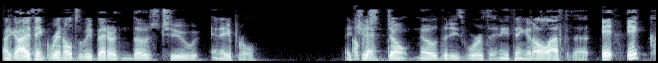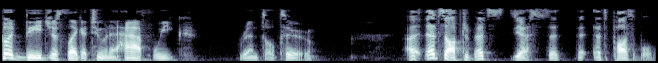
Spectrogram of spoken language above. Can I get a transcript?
Like I think Reynolds will be better than those two in April. I Okay. just don't know that he's worth anything at all after that. It it could be just like a two and a half week rental too. Uh, that's optim. That's yes, that, that that's possible.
